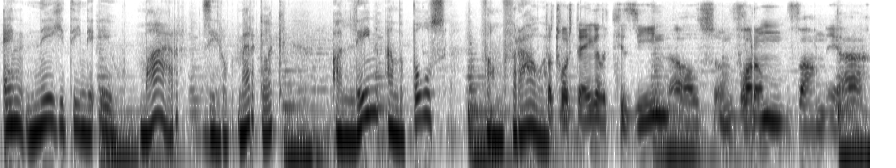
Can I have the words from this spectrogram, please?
eind 19e eeuw, maar, zeer opmerkelijk, alleen aan de pols van vrouwen. Dat wordt eigenlijk gezien als een vorm van ja,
